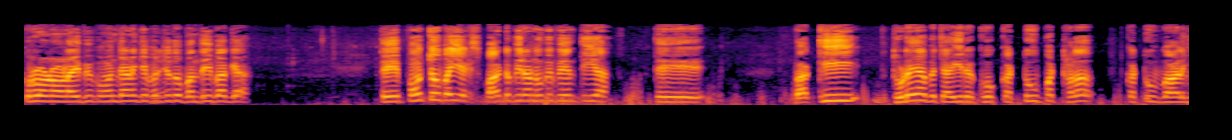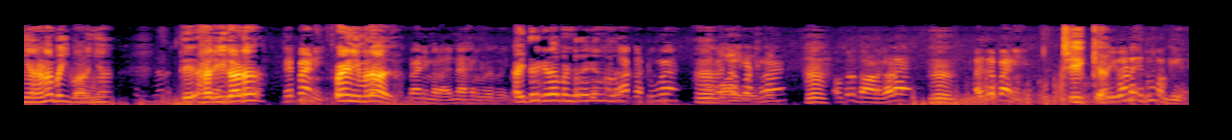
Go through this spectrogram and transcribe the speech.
ਕਰੋੜਾਂ ਵਾਲਾ ਵੀ ਪਹੁੰਚ ਜਾਣਗੇ ਫਿਰ ਜਦੋਂ ਬੰਦੇ ਹੀ ਵਗ ਗਿਆ। ਤੇ ਪਹੁੰਚੋ ਭਾਈ ਐਕਸਪਰਟ ਵੀਰਾਂ ਨੂੰ ਵੀ ਬੇਨਤੀ ਆ। ਤੇ ਬਾਕੀ ਥੋੜਾ ਜਿਹਾ ਬਚਾਈ ਰੱਖੋ ਕੱਟੂ ਪੱਠਲ ਕੱਟੂ ਵਾਲੀਆਂ ਹਨਾ ਬਈ ਵਾਲੀਆਂ। ਤੇ ਹਰੀਗੜ੍ਹ ਤੇ ਭੈਣੀ। ਭੈਣੀ ਮਹਾਰਾਜ। ਭੈਣੀ ਮਹਾਰਾਜ ਨਹਿਰ ਦੇ ਬਈ। ਇੱਧਰ ਕਿਹੜਾ ਪਿੰਡ ਰਹਿ ਨਾਲ? ਆ ਕਟੂ ਹੈ ਇਧਰ ਪਠਣਾ ਹੈ ਹਾਂ। ਉਧਰ ਦਾਨਗੜ ਹੈ ਹਾਂ। ਇਧਰ ਭੈਣੀ ਹੈ। ਠੀਕ ਹੈ। ਹਰੀਗੜ ਇਦੋਂ ਅੱਗੇ ਹੈ।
